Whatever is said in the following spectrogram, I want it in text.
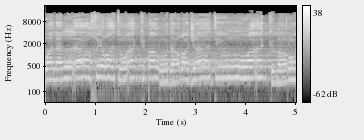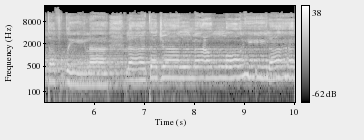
وللآخرة أكبر درجات وأكبر تفضيلا. لا تجعل مع الله إلها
